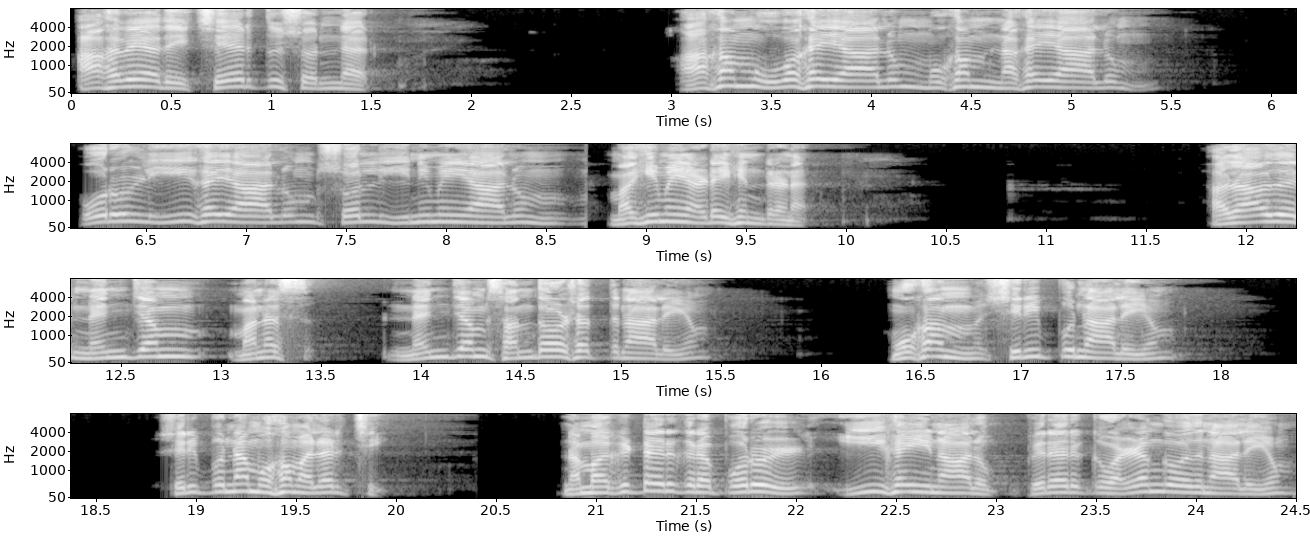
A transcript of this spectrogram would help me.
ஆகவே அதை சேர்த்து சொன்னார். அகம் உவகையாலும் முகம் நகையாலும் பொருள் ஈகையாலும் சொல் இனிமையாலும் மகிமை அடைகின்றன. அதாவது நெஞ்சம் மனஸ் நெஞ்சம் சந்தோஷத்தினாலேயும் முகம் சிரிப்புனாலேயும் சிரிப்புனா முகம் அலர்ச்சி. நம்மக்கிட்ட இருக்கிற பொருள் ஈகையினாலும் பிறருக்கு வழங்குவதனாலேயும்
